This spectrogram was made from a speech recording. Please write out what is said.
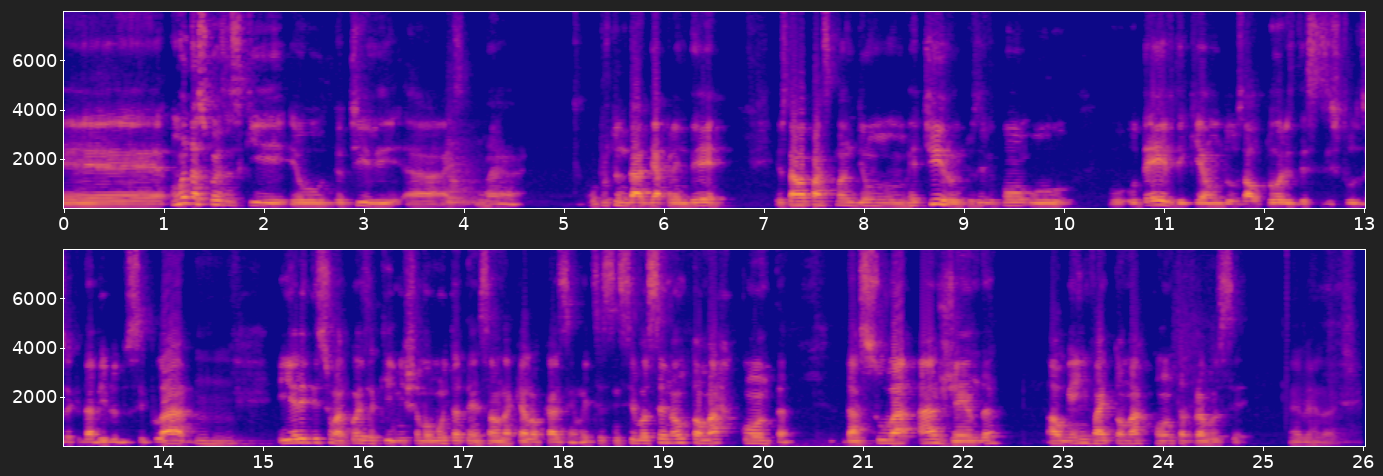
É, uma das coisas que eu, eu tive a, uma oportunidade de aprender, eu estava participando de um retiro, inclusive com o, o, o David, que é um dos autores desses estudos aqui da Bíblia do Discipulado, uhum. E ele disse uma coisa que me chamou muita atenção naquela ocasião. Ele disse assim: se você não tomar conta da sua agenda, alguém vai tomar conta para você. É verdade.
